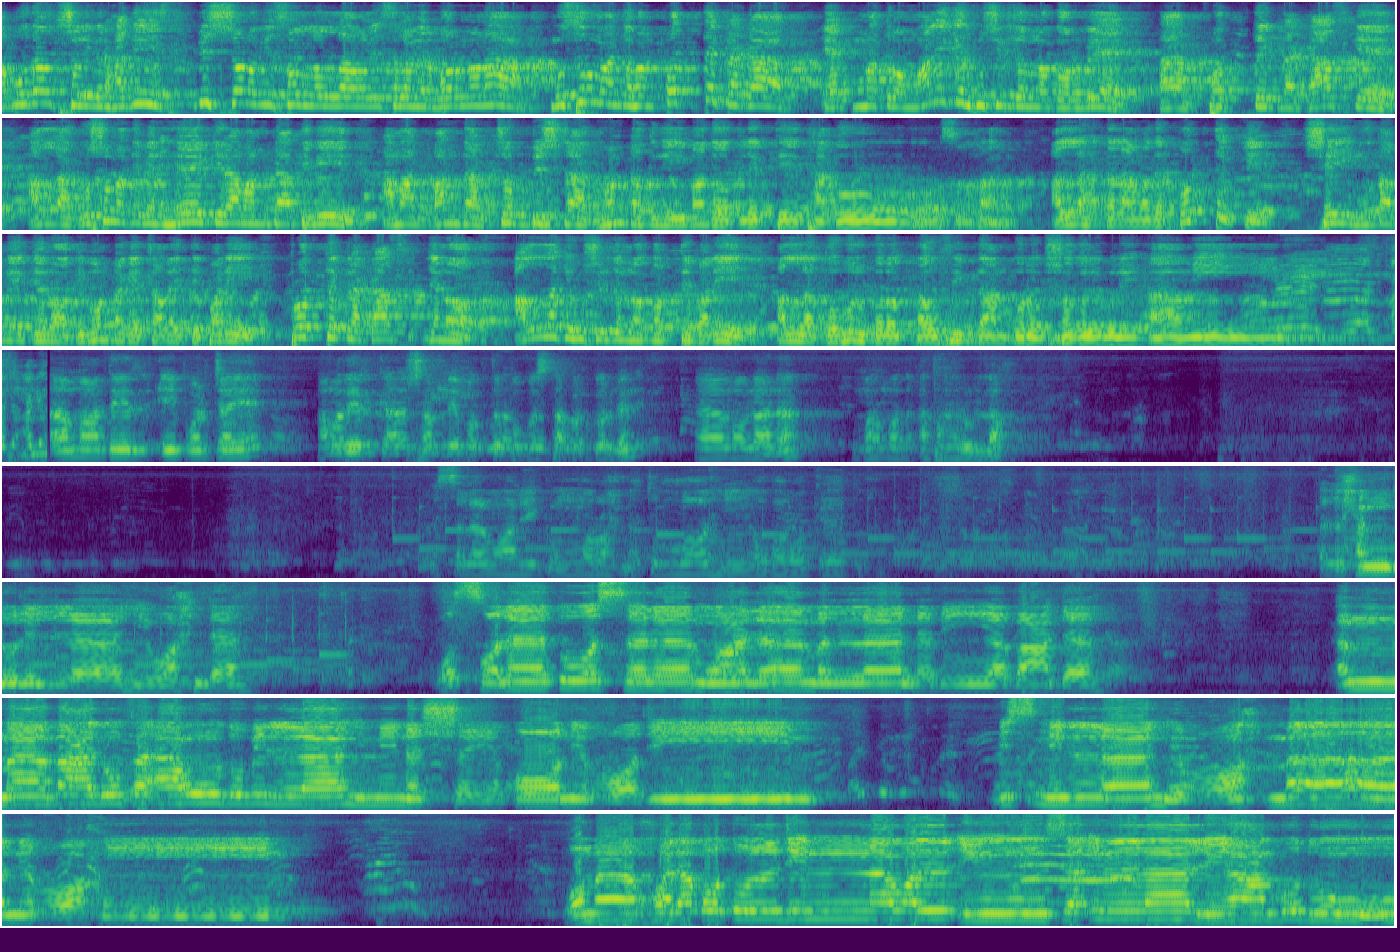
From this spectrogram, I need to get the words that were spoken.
আবু দাউদ শরীফের হাদিস বিশ্বনবী সাল্লাল্লাহু আলাইহি সাল্লামের বর্ণনা, মুসলমান যখন প্রত্যেকটা কাজ একমাত্র মালিকের খুশির জন্য করবে, তার প্রত্যেকটা কাজকে আল্লাহ ঘোষণা দেবেন, হে কিরামান কাতিবিন, আমার বান্দার চব্বিশটা ঘণ্টা তুমি ইবাদত লিখতে থাকো। আল্লাহ তাআলা আমাদের প্রত্যেককে সেই মোতাবেক যেন জীবনটাকে চালাইতে পারি, প্রত্যেকটা কাজ যেন আল্লাহকে খুশির জন্য করতে পারি, আল্লাহ কবুল করুক, তৌফিক দান করুক সকলে বলে আমি আমাদের এই পর্যায়ে আমাদের সামনে বক্তব্য উপস্থাপন করবেন মৌলানা মোহাম্মদ আতাহারুল্লাহ। السلام عليكم ورحمة الله وبركاته. الحمد لله وحده والصلاة والسلام على من لا نبي بعده. أما بعد فأعوذ بالله من الشيطان الرجيم. بسم الله الرحمن الرحيم. وما خلقت الجن والإنس إلا ليعبدون.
